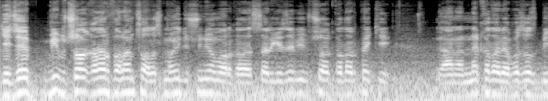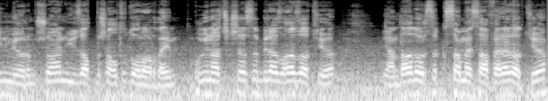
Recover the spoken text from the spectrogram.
gece bir buçuğa kadar falan çalışmayı düşünüyorum arkadaşlar. Gece bir buçuğa kadar peki yani ne kadar yapacağız bilmiyorum. Şu an 166 dolardayım. Bugün açıkçası biraz az atıyor. Yani daha doğrusu kısa mesafeler atıyor.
